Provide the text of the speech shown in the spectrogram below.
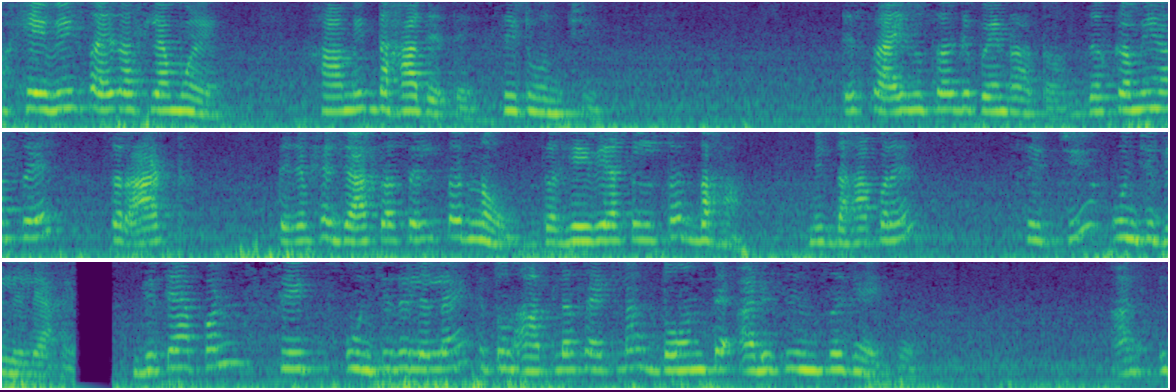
हेवी साईज असल्यामुळे हा मी दहा देते सीट उंची. ते साईजनुसार डिपेंड राहतं. जर कमी असेल तर आठ त्याच्यापेक्षा जास्त असेल तर नऊ. जर हेवी असेल तर दहा. मी दहापर्यंत सीटची उंची दिलेली आहे. जिथे आपण सीट उंची दिलेली आहे तिथून आतल्या साईडला दोन ते अडीच इंच घ्यायचं. आणि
